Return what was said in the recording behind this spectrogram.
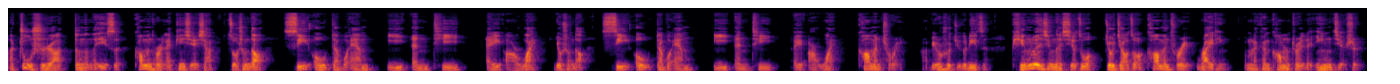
啊，注释啊等等的意思。Commentary 来拼写一下，左声道 c o w m e n t a r y，右声道 c o w m e n t a r y。Commentary 啊，比如说举个例子，评论性的写作就叫做 commentary writing。我们来看 commentary 的英英解释：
